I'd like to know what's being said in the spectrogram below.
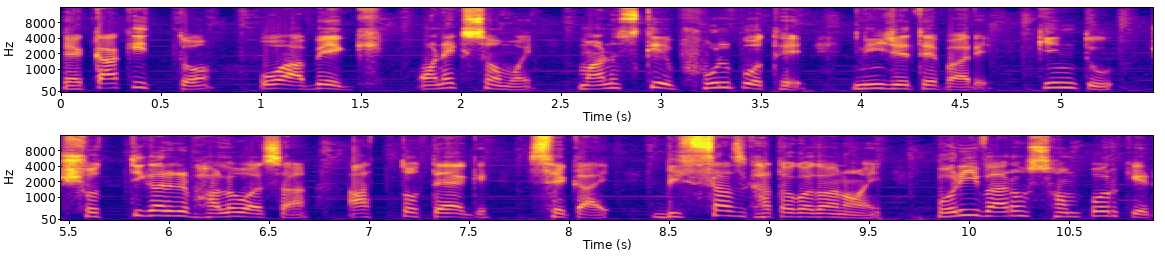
একাকিত্ব ও আবেগ অনেক সময় মানুষকে ভুল পথে নিয়ে যেতে পারে। কিন্তু সত্যিকারের ভালোবাসা, আত্মত্যাগ শেখায়। বিশ্বাসঘাতকতা নয়, পরিবার ও সম্পর্কের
